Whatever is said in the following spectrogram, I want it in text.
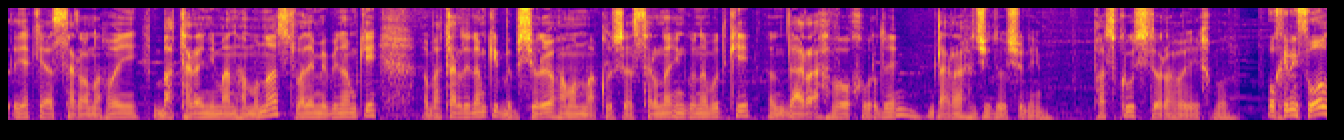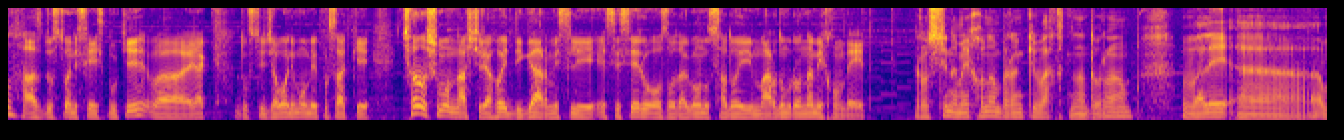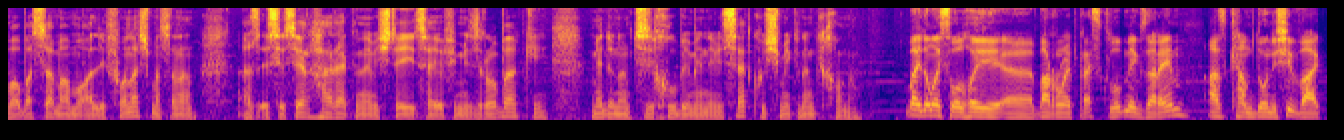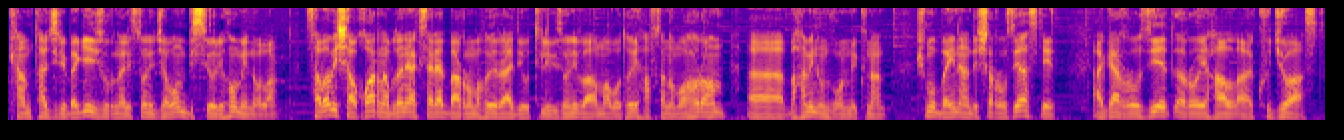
яке аз таронаҳои бадтарини ман ҳамон аст вале мебинам ки бадтар дидам ки ба бисёриҳо ҳамон маъқул шудааст тарона ин гуна буд ки дар раҳ вохӯрдем дар раҳ ҷудо шудем. Пас кӯ ситораҳои иқбол охирин суол аз дӯстони фейсбукӣ ва як дӯсти ҷавони мо мепурсад ки чаро шумо нашрияҳои дигар мисли сссру озодагону садои мардумро намехондаед? Ростӣ намехонам барои ин ки вақт надорам вале вобаста ба муаллифонаш масалан аз ссср ҳар як навиштаи сайёфи мизроба ки медонам чизи хубе менависад кӯшиш мекунам ки хонам ба идомаи суолҳои э, барномаи пресс-клуб мегузарем аз камдонишӣ ва камтаҷрибагии журналистони ҷавон бисёриҳо меноланд. Сабаби шавқовар набудани аксарият барномаҳои радио телевизионӣ ва маводҳои ҳафтаномаҳоро ҳам э, ба ҳамин унвон мекунанд. Шумо ба ин андеша розӣ ҳастед? Агар розиед роҳи ҳал куҷо аст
